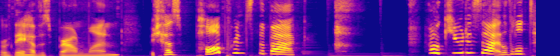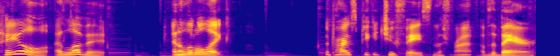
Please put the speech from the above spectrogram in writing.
or they have this brown one, which has paw prints in the back. How cute is that? And a little tail. I love it. And a little like surprise Pikachu face in the front of the bear.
